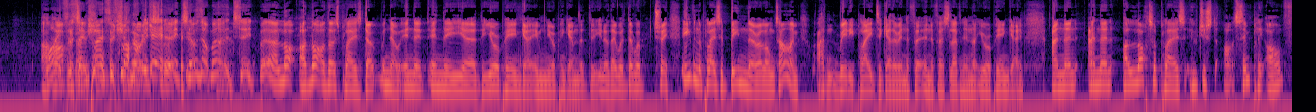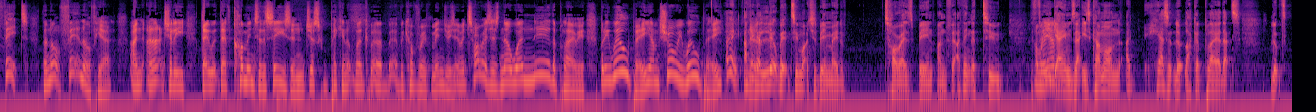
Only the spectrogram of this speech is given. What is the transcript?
Uh, Why? half It's the the same players they as should last know each year. other. It's, no, no, but it's, it, but a lot, a lot of those players don't. know in the in the uh, the European game, in the European game, that that, you know they were they were tra- even the players had been there a long time hadn't really played together in the fir- in the first eleven in that European game, and then and then a lot of players who just are, simply aren't fit. They're not fit enough yet, and and actually they were, they've come into the season just picking up uh, recovering from injuries. I mean Torres is nowhere near the player, he- but he will be. I'm sure he will be. I think I think know. a little bit too much is being made of Torres being unfit. I think the two, the I three games that he's come on, I, he hasn't looked like a player that's looked.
